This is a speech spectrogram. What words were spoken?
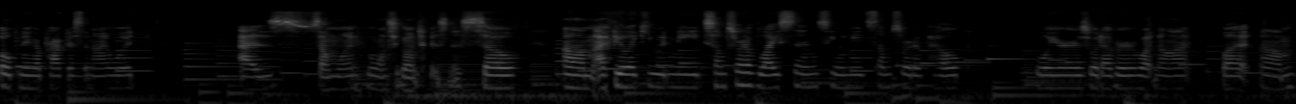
opening a practice than I would as someone who wants to go into business. So um, I feel like you would need some sort of license, you would need some sort of help, lawyers, whatever, whatnot. But um,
